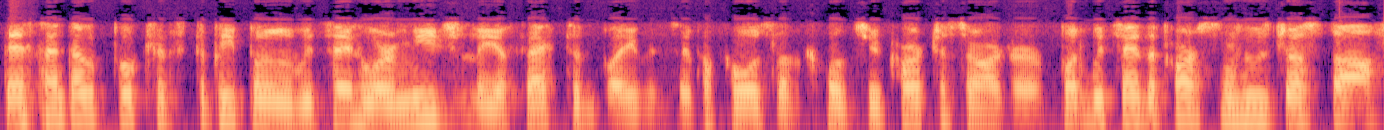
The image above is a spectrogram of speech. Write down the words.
they sent out booklets to people, we'd say, who are immediately affected by, we'd say, proposal of a compulsory purchase order. But we'd say the person who's just off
